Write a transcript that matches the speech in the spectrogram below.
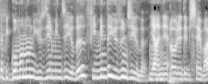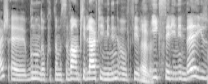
Tabii Gomo'nun 120. yılı, filmin de 100. yılı. Yani öyle de bir şey var. E, bunun da kutlaması. Vampirler filminin o film, evet. ilk serinin de 100.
